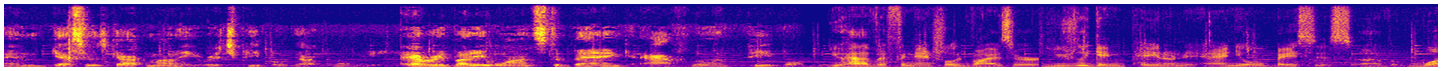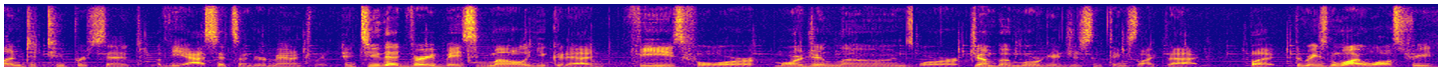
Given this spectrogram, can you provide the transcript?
and guess who's got money? Rich people got money. Everybody wants to bank affluent people. You have a financial advisor usually getting paid on an annual basis of 1 to 2% of the assets under management. And to that very basic model, you could add fees for margin loans or jumbo mortgages and things like that. But the reason why Wall Street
